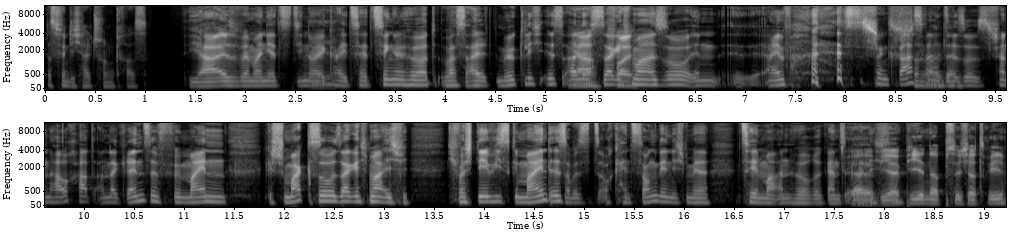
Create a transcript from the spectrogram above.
das finde ich halt schon krass. Ja, also wenn man jetzt die neue Mhm. KIZ-Single hört, was halt möglich ist, alles, Ja, sag ich mal so, in äh, einfach, es ist schon krass Schon halt. Also es ist schon hauchhart an der Grenze für meinen Geschmack, so sag ich mal. Ich, ich verstehe, wie es gemeint ist, aber es ist jetzt auch kein Song, den ich mir zehnmal anhöre, ganz Äh, ehrlich. so. VIP in der Psychiatrie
